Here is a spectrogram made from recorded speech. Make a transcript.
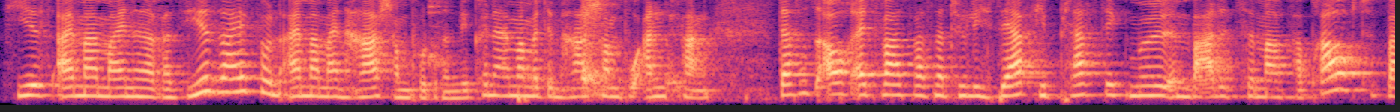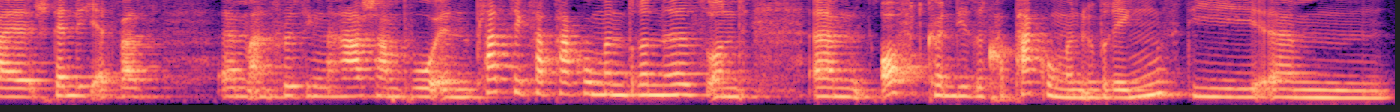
hier ist einmal meine Rasierseife und einmal mein Haarshampoo drin. Wir können einmal mit dem Haarshampoo anfangen. Das ist auch etwas, was natürlich sehr viel Plastikmüll im Badezimmer verbraucht, weil ständig etwas ähm, an flüssigem Haarshampoo in Plastikverpackungen drin ist und ähm, oft können diese Verpackungen übrigens, die, ähm,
